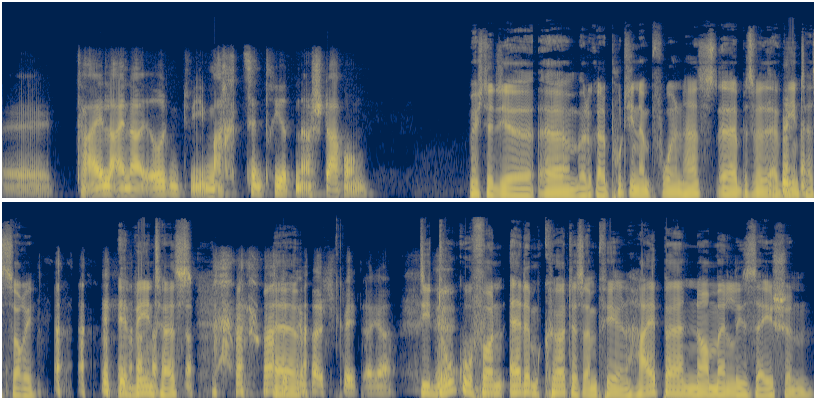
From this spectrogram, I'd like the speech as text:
äh, Teil einer irgendwie machtzentrierten Erstarrung. Ich möchte dir, ähm, weil du gerade Putin empfohlen hast, äh, beziehungsweise erwähnt hast, sorry, erwähnt hast, äh, später, ja. die Doku von Adam Curtis empfehlen, Hypernormalization.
